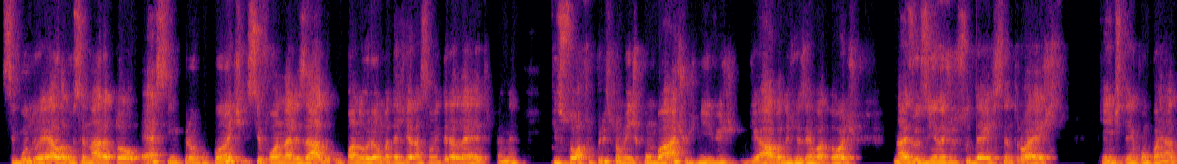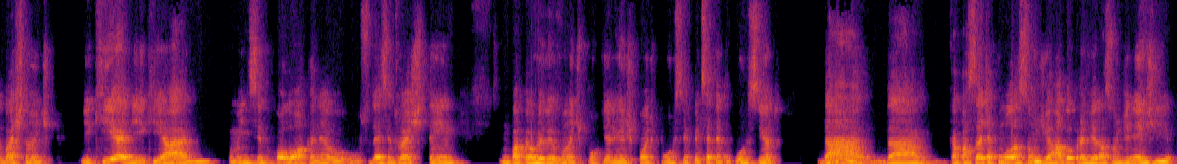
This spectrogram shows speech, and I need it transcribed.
Segundo ela, o cenário atual é sim preocupante se for analisado o panorama da geração hidrelétrica, né? que sofre principalmente com baixos níveis de água nos reservatórios nas usinas do Sudeste e Centro-Oeste, que a gente tem acompanhado bastante, e que é ali que há, como a gente sempre coloca, né? o, o Sudeste Centro-Oeste tem um papel relevante porque ele responde por cerca de 70% da, da capacidade de acumulação de água para geração de energia.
